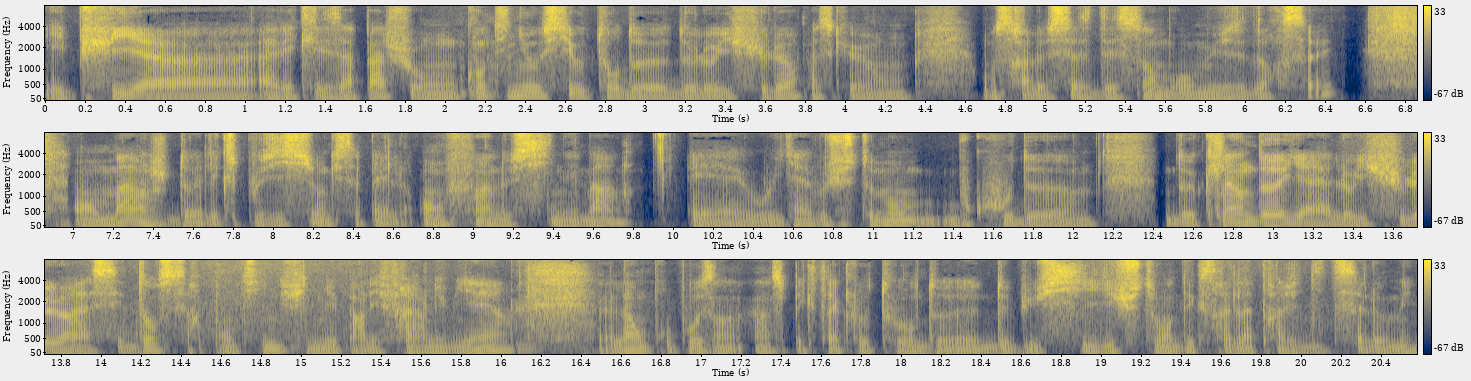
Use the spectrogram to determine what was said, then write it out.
Et puis euh, avec les Apaches, on continue aussi autour de, de Loïc Fuller parce qu'on on sera le 16 décembre au musée d'Orsay, en marge de l'exposition qui s'appelle Enfin le cinéma, et où il y a justement beaucoup de, de clins d'œil à Loïc Fuller, à ses danses serpentines filmées par les frères Lumière. Là, on propose un, un spectacle autour de, de Bussy, justement d'extraits de la tragédie de Salomé,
